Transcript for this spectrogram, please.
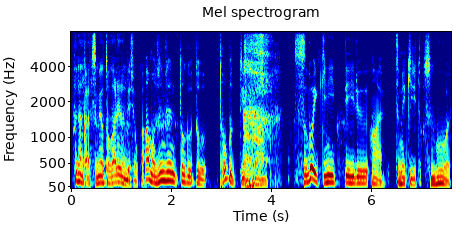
普段から爪を研がれるんでしょうか？あ、もう全然研ぐ、研ぐ、研ぐっていうか、すごい気に入っているはい。爪切りとか、すごい。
